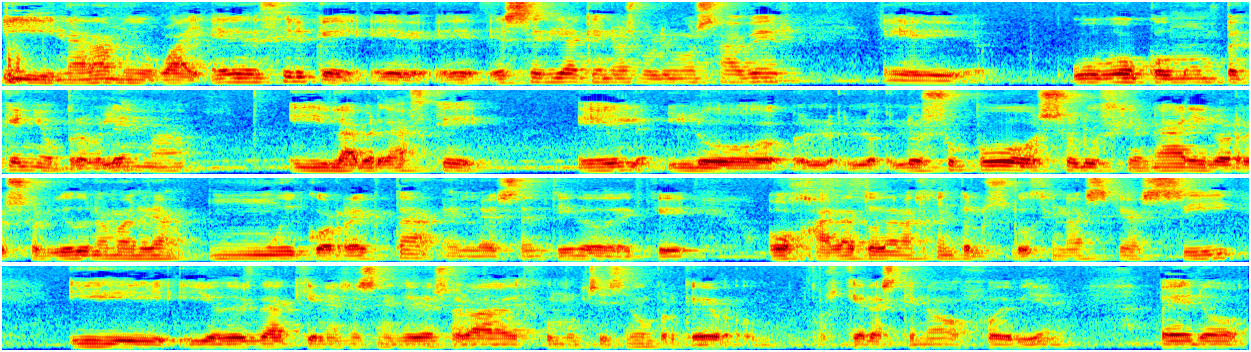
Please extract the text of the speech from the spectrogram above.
y nada, muy guay. He de decir que eh, eh, ese día que nos volvimos a ver eh, hubo como un pequeño problema y la verdad es que él lo, lo, supo solucionar y lo resolvió de una manera muy correcta en el sentido de que ojalá toda la gente lo solucionase así y, yo desde aquí en ese sentido se lo agradezco muchísimo porque pues quieras que no fue bien pero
